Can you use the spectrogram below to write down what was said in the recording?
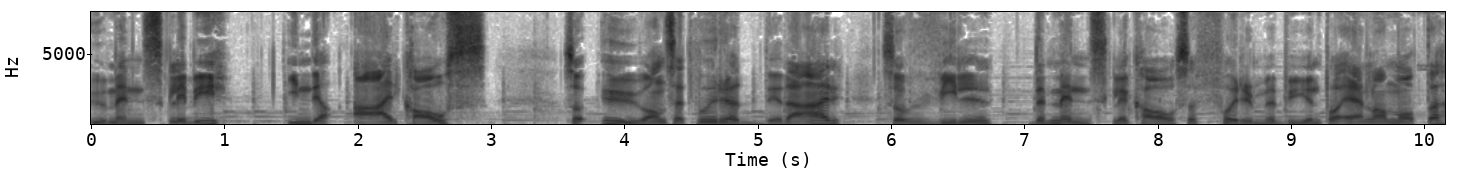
umenneskelig by. India er kaos. Så uansett hvor ryddig det er, så vil det menneskelige kaoset forme byen på en eller annen måte.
